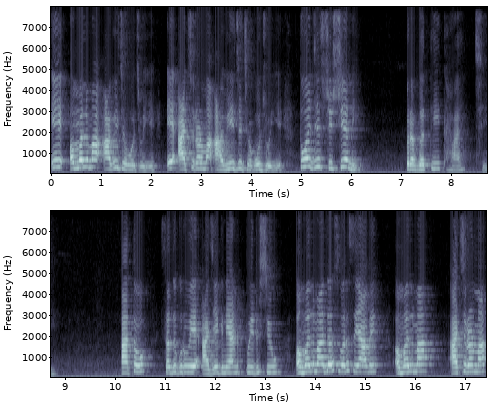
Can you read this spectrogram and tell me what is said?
એ અમલમાં આવી જવો જોઈએ, એ આચરણમાં આવી જ જવો જોઈએ. તો જ શિષ્યની પ્રગતિ થાય છે. આ તો સદગુરુએ આજે જ્ઞાન પીરસ્યું. અમલમાં દસ વર્ષે આવે, અમલમાં આચરણમાં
